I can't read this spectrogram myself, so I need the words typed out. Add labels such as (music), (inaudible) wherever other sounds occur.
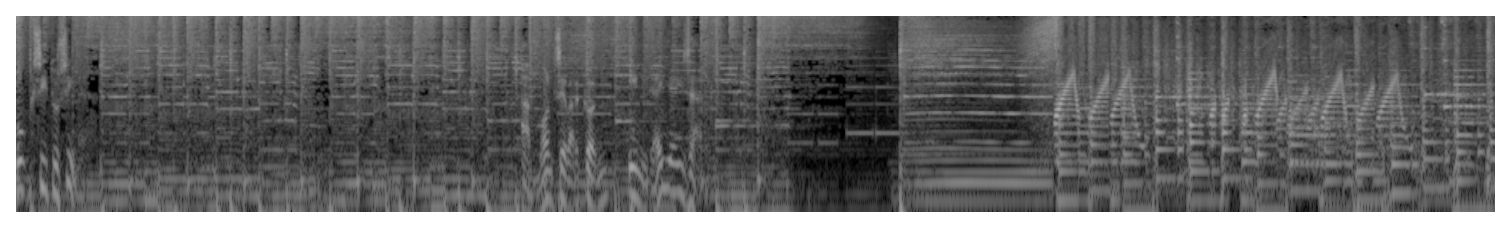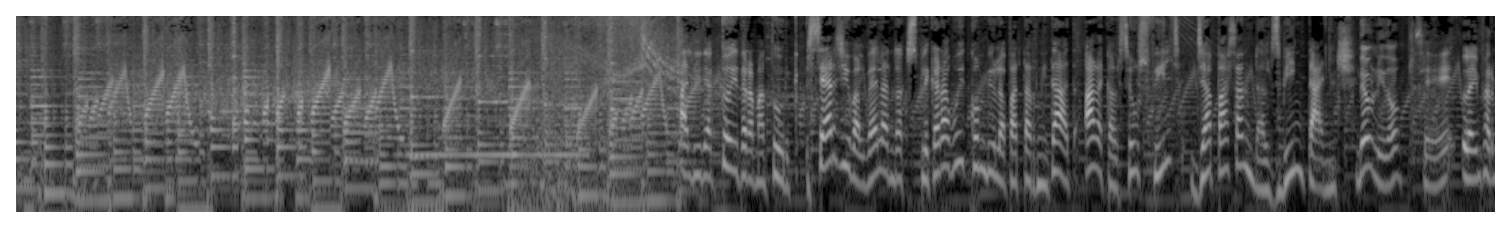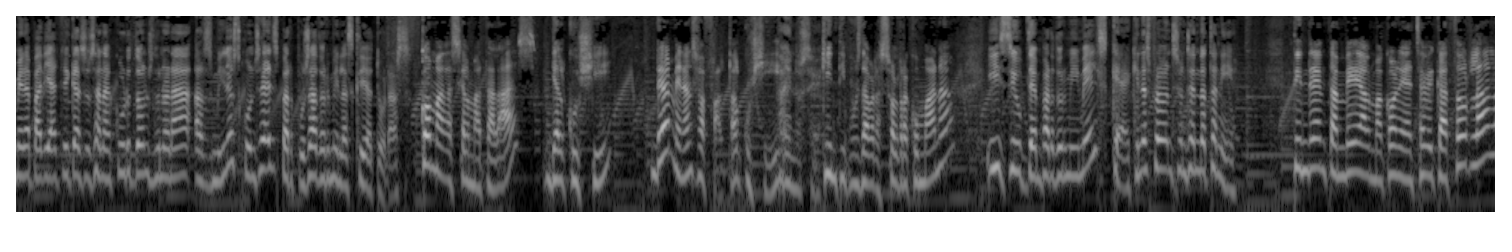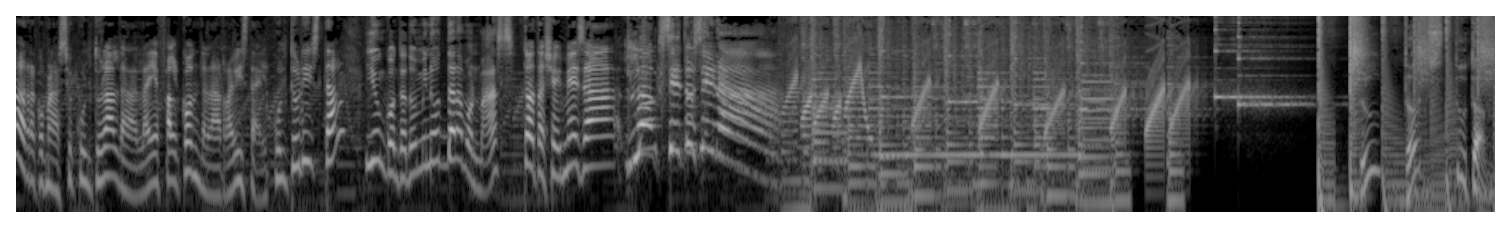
Oxitocina. Amb Montse Barcón i Mireia Isar. Director i dramaturg Sergi Balbel ens explicarà avui com viu la paternitat ara que els seus fills ja passen dels 20 anys. déu nhi Sí. La infermera pediàtrica Susana Curto ens donarà els millors consells per posar a dormir les criatures. Com ha de ser el matalàs i el coixí? Realment ens fa falta el coixí? Ai, no sé. Quin tipus de bressol recomana? I si optem per dormir amb ells, què? Quines prevencions hem de tenir? Tindrem també el Macone i en Xavi Cazorla, la recomanació cultural de la Laia Falcón de la revista El Culturista. I un conte d'un minut de la Montmas. Tot això i més a... L'oxitocina! Tots, tothom.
